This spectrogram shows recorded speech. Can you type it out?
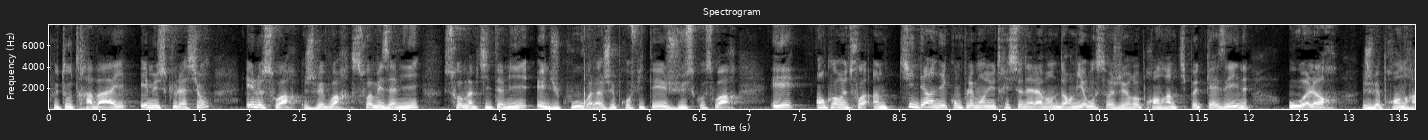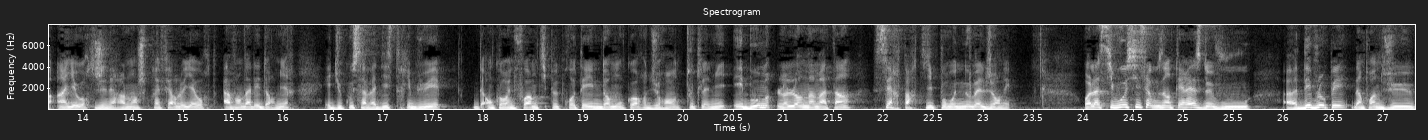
plutôt travail et musculation. Et le soir, je vais voir soit mes amis, soit ma petite amie. Et du coup, voilà, je vais profiter jusqu'au soir. Et encore une fois, un petit dernier complément nutritionnel avant de dormir, ou soit je vais reprendre un petit peu de caséine, ou alors je vais prendre un yaourt. Généralement, je préfère le yaourt avant d'aller dormir. Et du coup, ça va distribuer encore une fois un petit peu de protéines dans mon corps durant toute la nuit. Et boum, le lendemain matin, c'est reparti pour une nouvelle journée. Voilà, si vous aussi ça vous intéresse de vous euh, développer d'un point de vue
